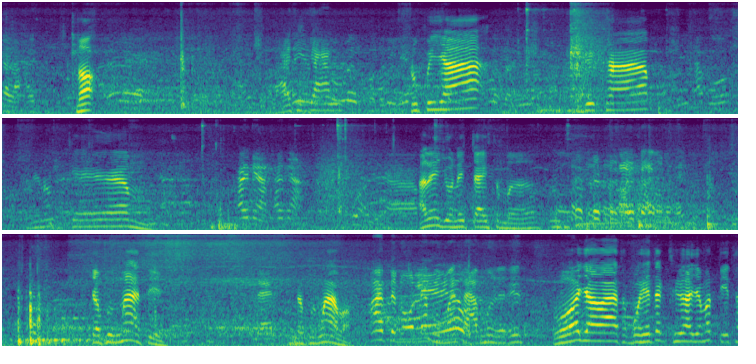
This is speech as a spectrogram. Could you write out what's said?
กันหลายเนาะหลายทุกอย่างลูกปิยะสวัสดีครับสวัสดีน้องเกม ใครเนี่ยใครเนี่ยอันนี้อยู่ในใจเสมอ จะพึงมาสิ จะพึงมาบ่อาจจะโดนแล้วผมมาสามมือเลยดิโอ้ยอย่าว่าถ้าบ่เห็นจักเทืออย่ามาติดแถ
